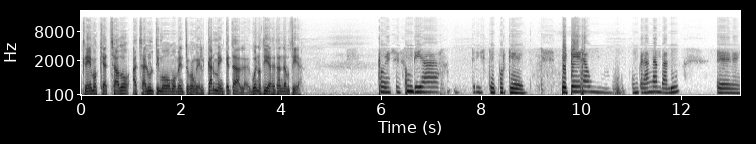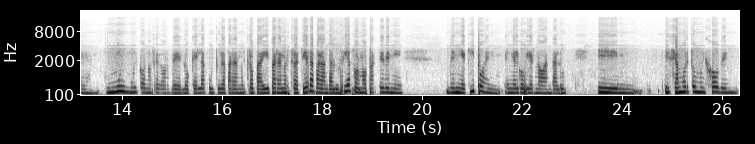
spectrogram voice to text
creemos que ha estado hasta el último momento con él. Carmen, ¿qué tal? Buenos días desde Andalucía. Pues es un día triste porque Pepe era un, gran andaluz, eh, muy, muy conocedor de lo que es la cultura para nuestro país, para nuestra tierra, para Andalucía. Formó parte de mi, de mi equipo en, el gobierno andaluz. Y, se ha muerto muy joven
